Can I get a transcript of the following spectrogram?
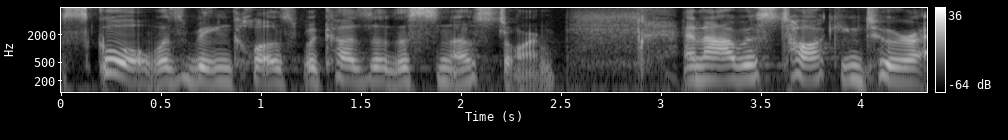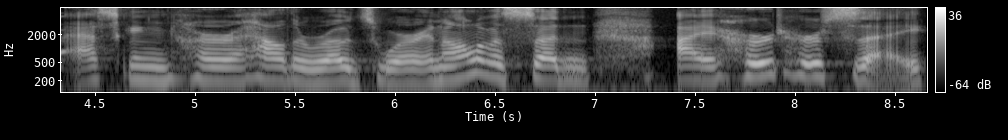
school was being closed because of the snowstorm. And I was talking to her, asking her how the roads were. And all of a sudden, I heard her say,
